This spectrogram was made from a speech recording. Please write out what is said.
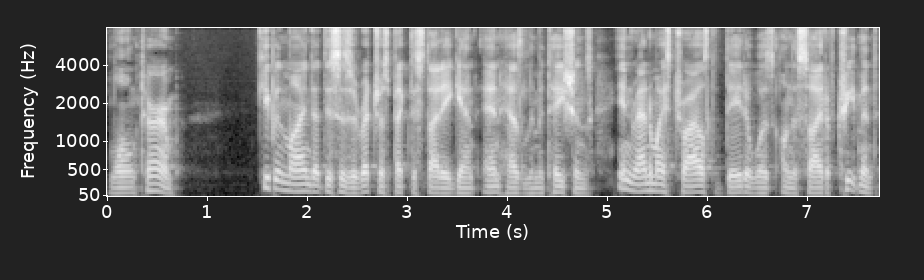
long term. Keep in mind that this is a retrospective study again and has limitations. In randomized trials, the data was on the side of treatment.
